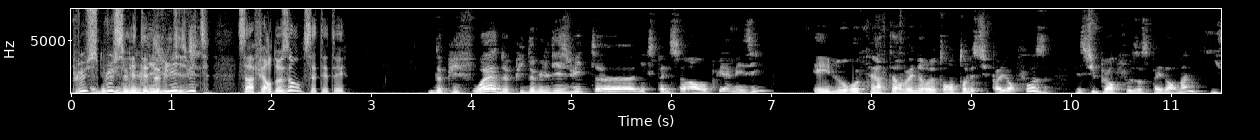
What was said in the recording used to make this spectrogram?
plus, Depuis plus, l'été 2018. 2018. Ça va faire deux ans cet été. Depuis, ouais, depuis 2018, euh, Nick Spencer a repris Amazing et il le refait intervenir de temps en temps les Superior Foes, les Superior Foes of Spider-Man, qui,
